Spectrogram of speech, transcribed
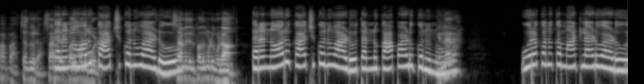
పాప చదువురా. తన నోరు. కాచుకొనువాడు. సామెతలు పదమూడు మూడా? తన నోరు కాచుకొనువాడు తన్ను కాపాడుకొనును. విన్నారా? ఊరకొనక మాట్లాడువాడు.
